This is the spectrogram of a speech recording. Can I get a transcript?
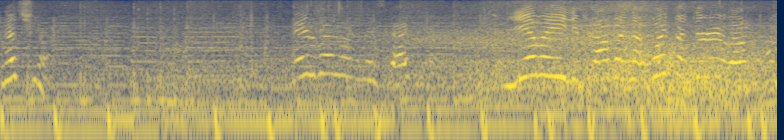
Начнем. Первое нужно стать левой или правой ногой, которая вам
